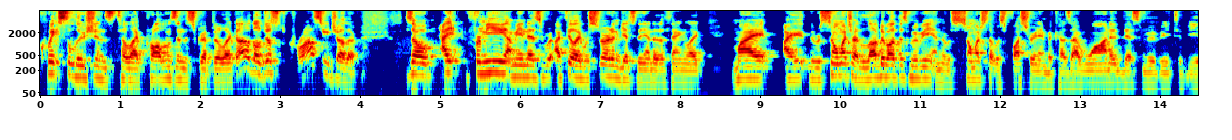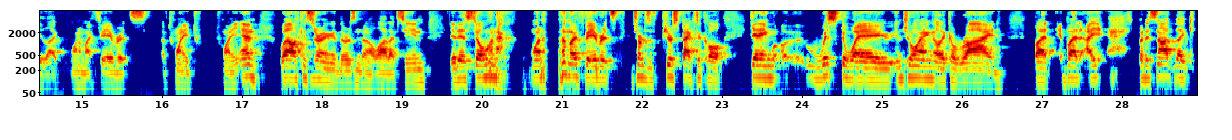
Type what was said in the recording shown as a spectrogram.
quick solutions to like problems in the script. They're like, "Oh, they'll just cross each other." So I, for me, I mean, as I feel like we're starting to get to the end of the thing, like my i there was so much i loved about this movie and there was so much that was frustrating because i wanted this movie to be like one of my favorites of 2020 And well, considering there hasn't been a lot I've seen, it is still one, one of my favorites in terms of pure spectacle, getting uh, whisked away, enjoying like a ride. But but I but it's not like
